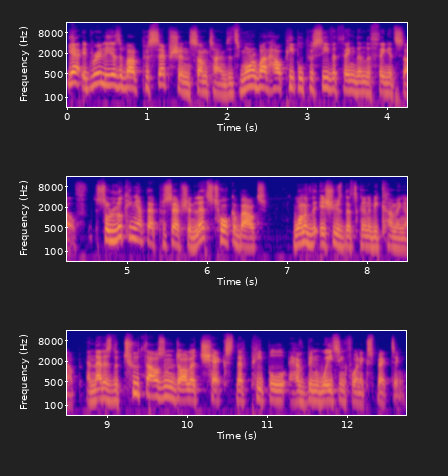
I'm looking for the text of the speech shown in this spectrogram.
Yeah, it really is about perception sometimes. It's more about how people perceive a thing than the thing itself. So, looking at that perception, let's talk about one of the issues that's going to be coming up, and that is the $2,000 checks that people have been waiting for and expecting.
